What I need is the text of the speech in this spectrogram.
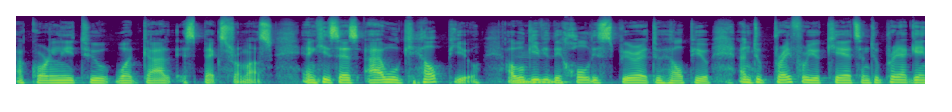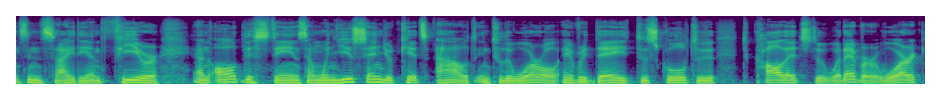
accordingly to what God expects from us. And He says, I will help you. I will give you the Holy Spirit to help you and to pray for your kids and to pray against anxiety and fear and all these things. And when you send your kids out into the world every day to school, to, to college, to whatever, work,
